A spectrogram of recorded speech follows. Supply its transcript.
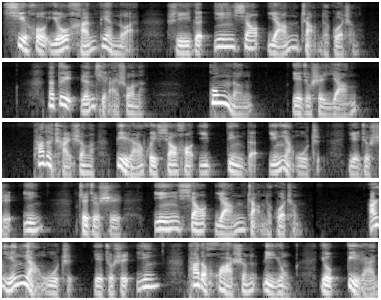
气候由寒变暖，是一个阴消阳长的过程。那对人体来说呢？功能也就是阳，它的产生啊，必然会消耗一定的营养物质，也就是阴。这就是阴消阳长的过程。而营养物质，也就是阴，它的化生利用又必然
